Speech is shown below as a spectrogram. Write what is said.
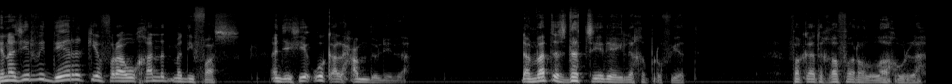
En as jy weer derde keer vra hoe gaan dit met die vas? En jy sê ook alhamdulillah. Dan wat is dit sê die heilige profeet? Fakat ghafar Allahu lah.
